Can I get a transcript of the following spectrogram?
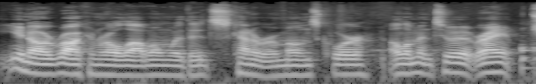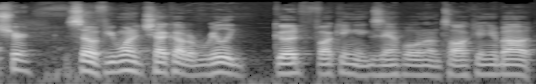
you know a rock and roll album with its kind of Ramones core element to it, right? Sure. So if you want to check out a really good fucking example of what I'm talking about,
